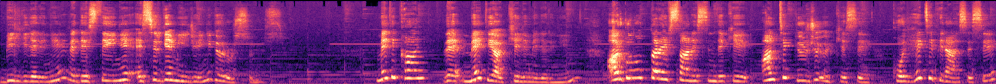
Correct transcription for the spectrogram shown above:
bilgilerini ve desteğini esirgemeyeceğini görürsünüz. Medikal ve medya kelimelerinin Argonotlar efsanesindeki antik Gürcü ülkesi Kolheti Prensesi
